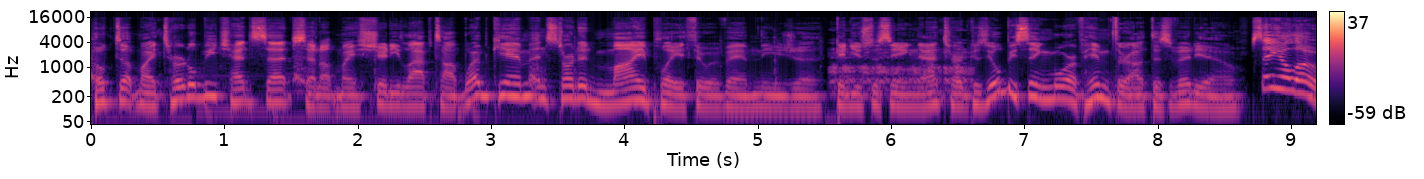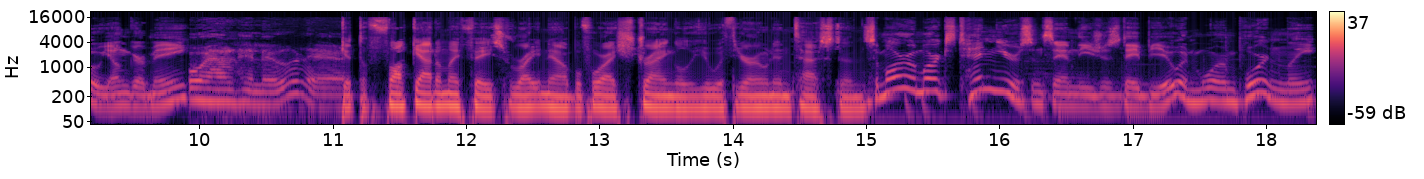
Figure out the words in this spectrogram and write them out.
hooked up my Turtle Beach headset, set up my shitty laptop webcam, and started my playthrough of Amnesia. Get used to seeing that turd, because you'll be seeing more of him throughout this video. Say hello, younger me. Well, hello there. Get the fuck out of my face right now before I strangle you with your own intestines. Tomorrow marks 10 years since Amnesia's debut, and more importantly,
